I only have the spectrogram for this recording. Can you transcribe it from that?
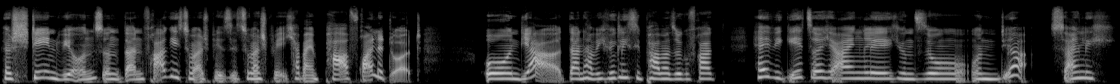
verstehen wir uns. Und dann frage ich zum Beispiel sie, zum Beispiel, ich habe ein paar Freunde dort. Und ja, dann habe ich wirklich sie ein paar Mal so gefragt, hey, wie geht's euch eigentlich und so. Und ja, ist eigentlich,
